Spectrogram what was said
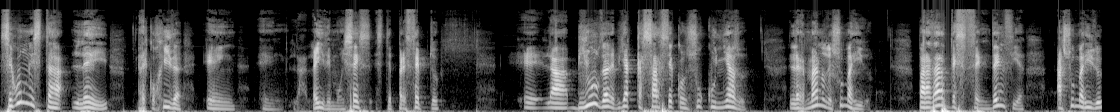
Según esta ley recogida en, la ley de Moisés, este precepto, eh, la viuda debía casarse con su cuñado, el hermano de su marido, para dar descendencia a su marido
